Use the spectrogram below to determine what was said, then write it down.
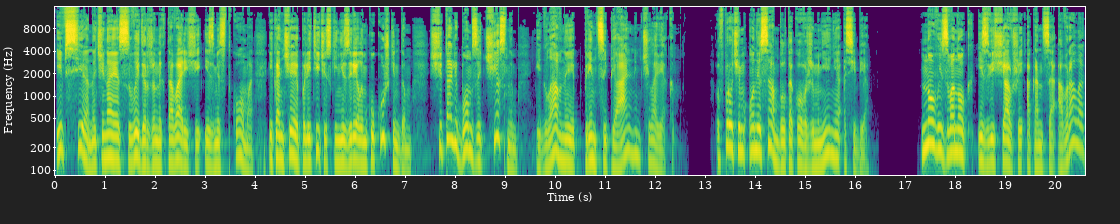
И все, начиная с выдержанных товарищей из месткома и кончая политически незрелым Кукушкиндом, считали Бомзе честным и, главное, принципиальным человеком. Впрочем, он и сам был такого же мнения о себе. Новый звонок, извещавший о конце аврала,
